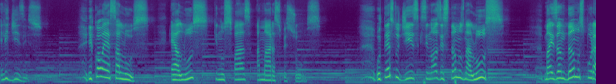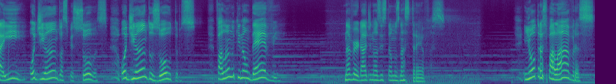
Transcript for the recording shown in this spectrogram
Ele diz isso. E qual é essa luz? É a luz que nos faz amar as pessoas. O texto diz que se nós estamos na luz, mas andamos por aí odiando as pessoas, odiando os outros, falando que não deve, na verdade nós estamos nas trevas. Em outras palavras,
